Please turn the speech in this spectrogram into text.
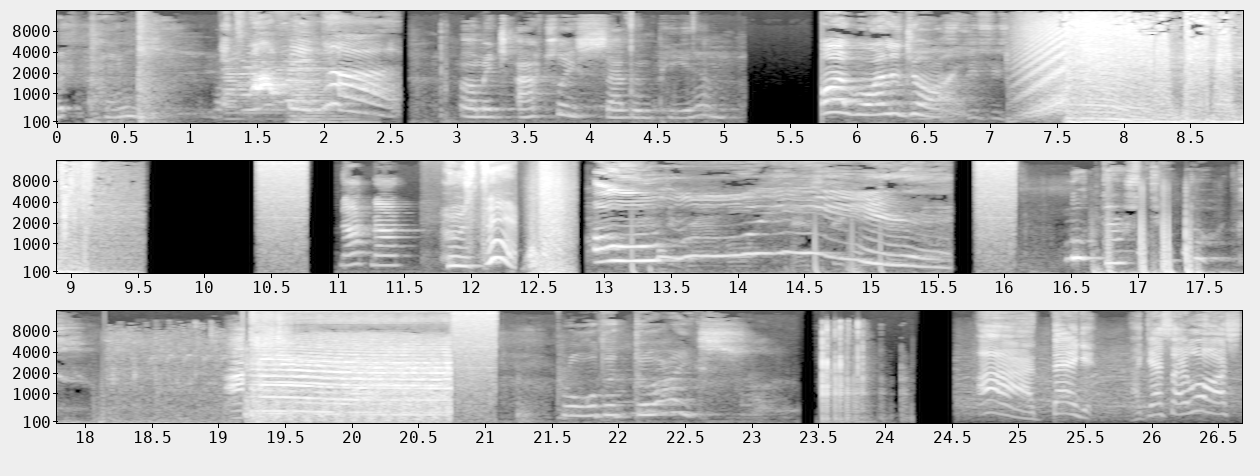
What time is it? Coffee time! Um, it's actually 7 p.m. I want to join. Knock, knock. Who's there? Oh, yeah. Look, there's two ducks. Roll the dice. Ah, dang it. I guess I lost.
